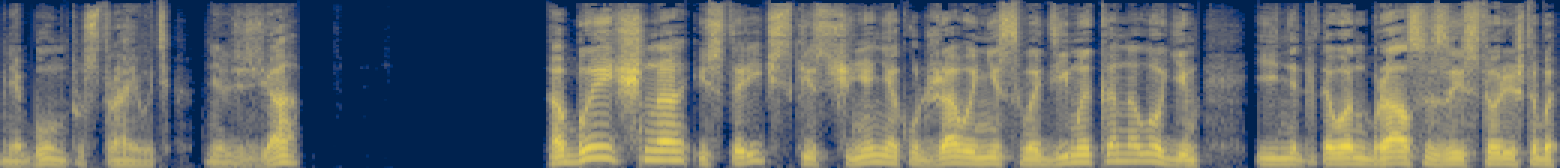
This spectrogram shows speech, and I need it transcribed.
мне бунт устраивать нельзя. Обычно исторические сочинения Куджавы не сводимы к аналогиям, и не для того он брался за историю, чтобы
